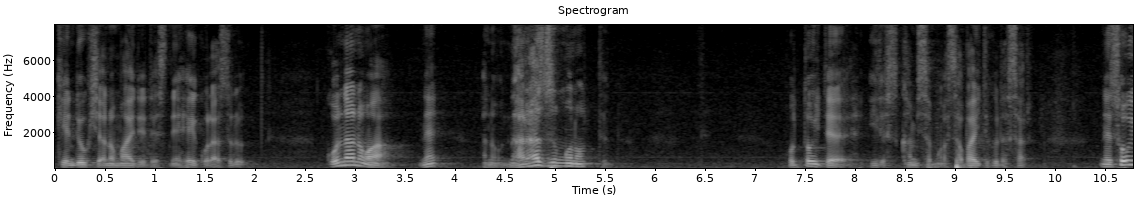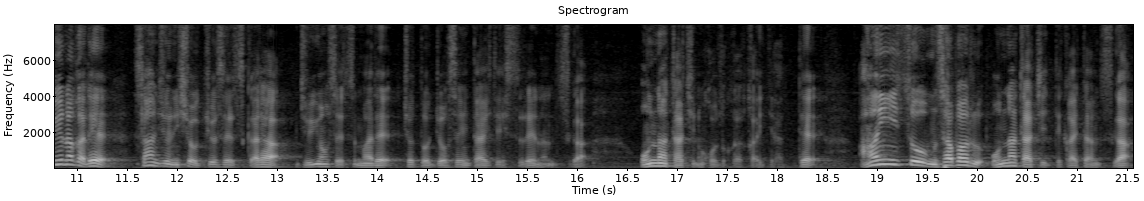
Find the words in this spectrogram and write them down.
権力者の前でですねへいこらする。こんなのはねあのならず者ってほっといていいです。神様が裁いてくださる、ね、そういう中で32章9節から14節までちょっと女性に対して失礼なんですが女たちのことが書いてあって安逸を貪る女たちって書いてあるんですが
